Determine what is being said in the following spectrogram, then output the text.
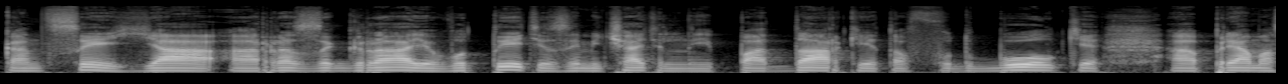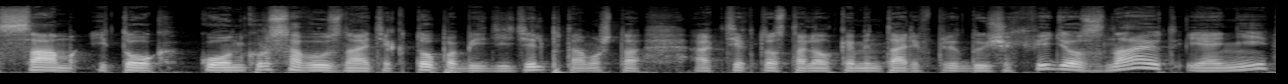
конце я я а, разыграю вот эти замечательные подарки, это футболки, а, прямо сам итог конкурса, вы узнаете, кто победитель, потому что а, те, кто оставлял комментарий в предыдущих видео, знают, и они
